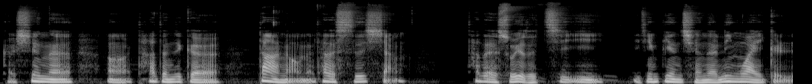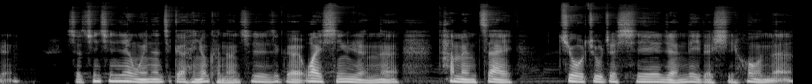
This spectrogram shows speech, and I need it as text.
可是呢，呃，他的那个大脑呢，他的思想，他的所有的记忆，已经变成了另外一个人。小青青认为呢，这个很有可能是这个外星人呢，他们在救助这些人类的时候呢，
